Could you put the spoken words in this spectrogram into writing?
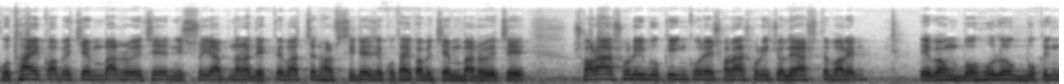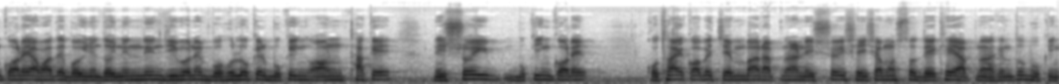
কোথায় কবে চেম্বার রয়েছে, নিশ্চয়ই আপনারা দেখতে পাচ্ছেন হটসিটে যে কোথায় কবে চেম্বার রয়েছে। সরাসরি বুকিং করে সরাসরি চলে আসতে পারেন এবং বহু লোক বুকিং করে আমাদের দৈনন্দিন জীবনে বহু লোকের বুকিং অন থাকে। নিশ্চয়ই বুকিং করে। কোথায় কবে চেম্বার আপনারা নিশ্চয়ই সেই সমস্ত দেখে আপনারা কিন্তু বুকিং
